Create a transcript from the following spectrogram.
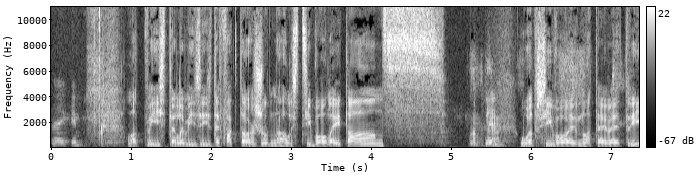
Sveiki! Latvijas televīzijas de facto žurnālists Civo Leitāns. Labdien! Otrs Ivo ir no TV3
